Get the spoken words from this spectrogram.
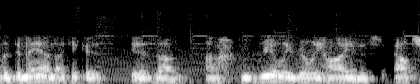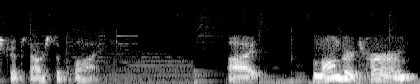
The demand, I think, is is um, uh, really, really high, and it outstrips our supply. Uh, longer term,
